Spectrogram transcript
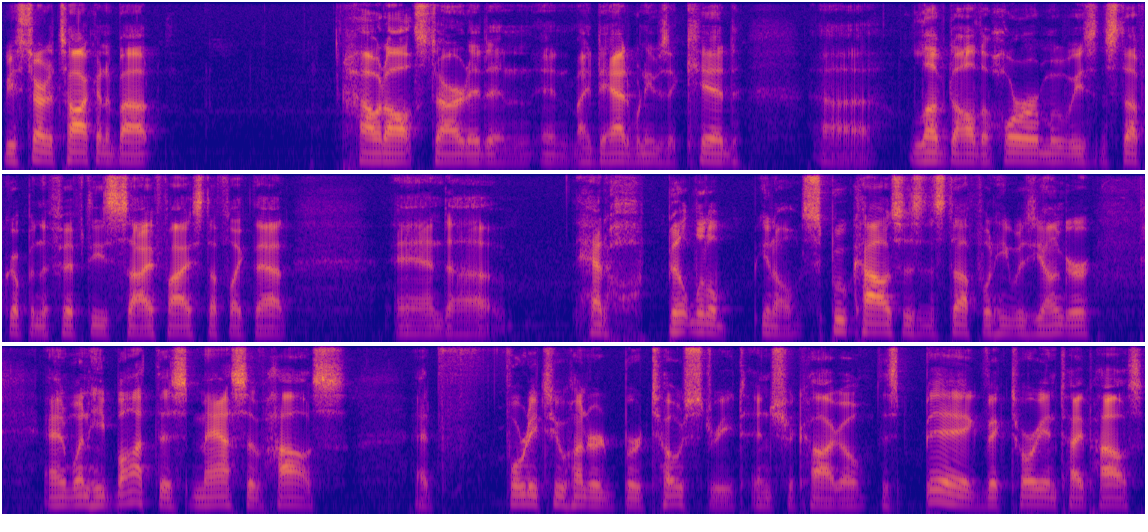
We started talking about how it all started, and, and my dad, when he was a kid, uh, loved all the horror movies and stuff, grew up in the 50s, sci fi, stuff like that, and uh, had built little, you know, spook houses and stuff when he was younger. And when he bought this massive house at 4200 Berteau Street in Chicago, this big Victorian type house.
